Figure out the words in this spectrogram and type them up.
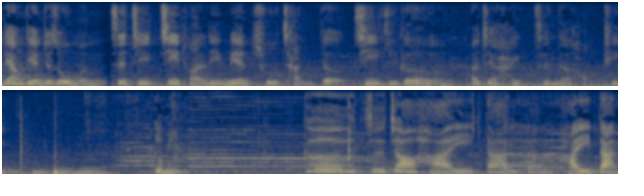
亮点就是我们自己剧团里面出产的祭歌，而且还真的好听。嗯嗯嗯，歌名，歌只叫海蛋，海蛋。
